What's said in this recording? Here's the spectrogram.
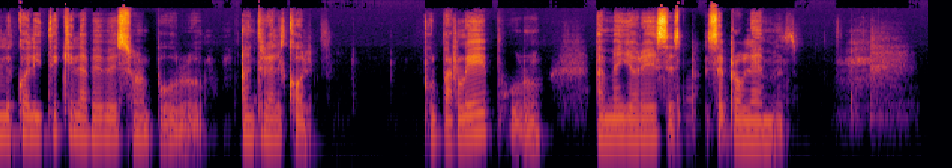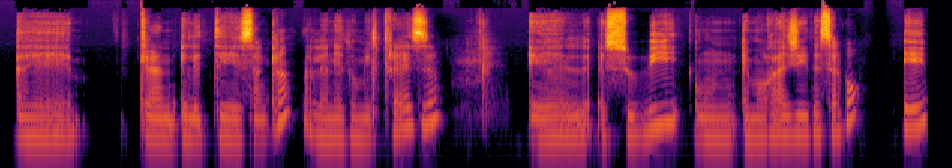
les qualités qu'elle avait besoin pour entrer à l'école pour parler, pour améliorer ses, ses problèmes. Et quand elle était 5 ans, l'année 2013, elle a subi une hémorragie de cerveau et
